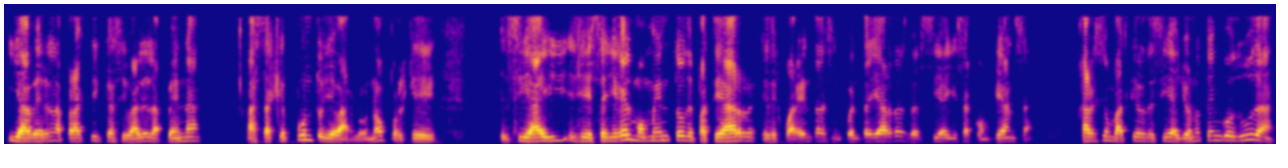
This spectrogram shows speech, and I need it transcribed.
y a ver en la práctica si vale la pena hasta qué punto llevarlo, ¿no? Porque si hay, se llega el momento de patear de 40 a 50 yardas, ver si hay esa confianza. Harrison Butker decía, yo no tengo duda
